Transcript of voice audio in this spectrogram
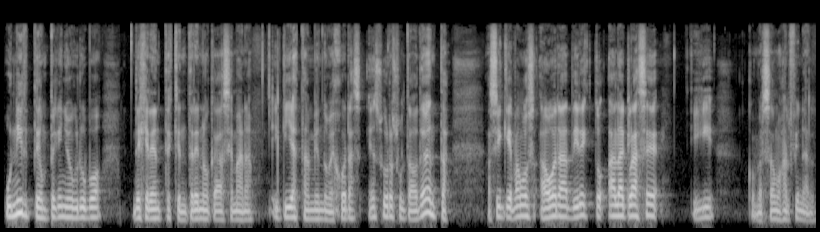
unirte a un pequeño grupo de gerentes que entreno cada semana y que ya están viendo mejoras en sus resultados de venta. Así que vamos ahora directo a la clase y conversamos al final.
